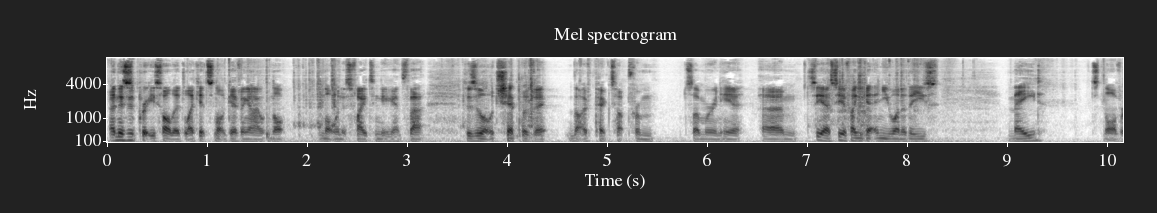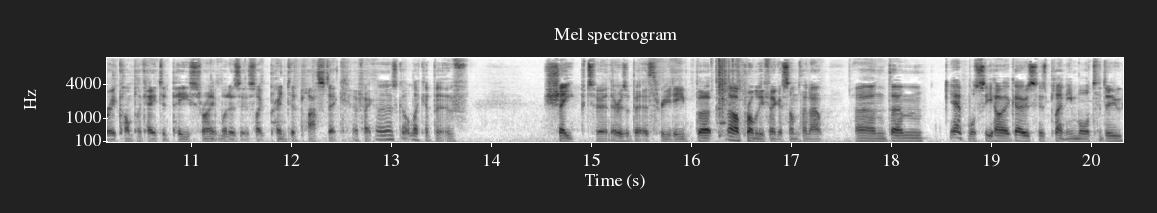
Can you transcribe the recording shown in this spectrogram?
and this is pretty solid. Like it's not giving out, not not when it's fighting against that. There's a little chip of it that I've picked up from somewhere in here. Um, so yeah, see if I can get a new one of these made. It's not a very complicated piece, right? What is it? It's like printed plastic. Effect. It's got like a bit of shape to it. There is a bit of 3D, but I'll probably figure something out. And um, yeah, we'll see how it goes. There's plenty more to do.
